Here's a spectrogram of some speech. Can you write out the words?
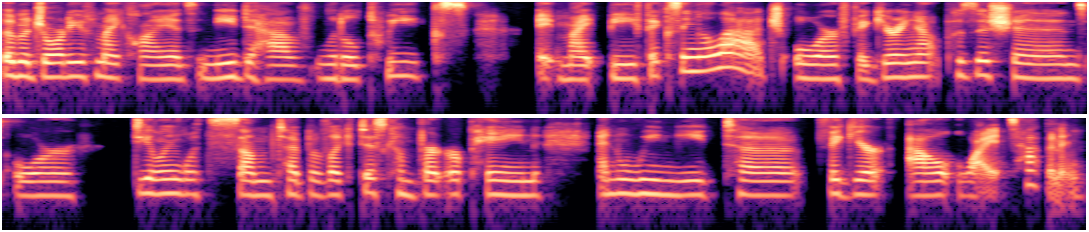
the majority of my clients need to have little tweaks. It might be fixing a latch or figuring out positions or dealing with some type of like discomfort or pain. And we need to figure out why it's happening.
